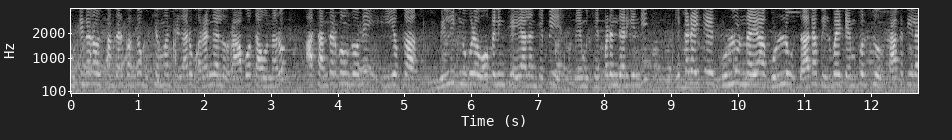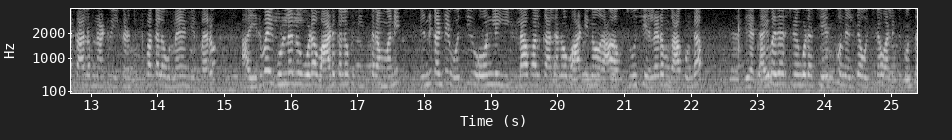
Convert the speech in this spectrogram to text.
పుట్టినరోజు సందర్భంగా ముఖ్యమంత్రి గారు వరంగల్ రాబోతా ఉన్నారు. ఆ సందర్భంలోనే ఈ యొక్క బిల్డింగ్ను కూడా ఓపెనింగ్ చేయాలని చెప్పి మేము చెప్పడం జరిగింది. ఎక్కడైతే గుళ్ళు ఉన్నాయో ఆ గుళ్ళు దాదాపు ఇరవై టెంపుల్స్ కాకతీయుల కాలం నాటివి ఇక్కడ చుట్టుపక్కల ఉన్నాయని చెప్పారు. ఆ ఇరవై గుళ్ళను కూడా వాడుకలోకి తీసుకురమ్మని ఎందుకంటే వచ్చి ఓన్లీ ఈ శిలాఫలకాలను వాటినో చూసి వెళ్ళడం కాకుండా దైవ దర్శనం కూడా చేసుకొని వెళ్తే వచ్చిన వాళ్ళకి కొంత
